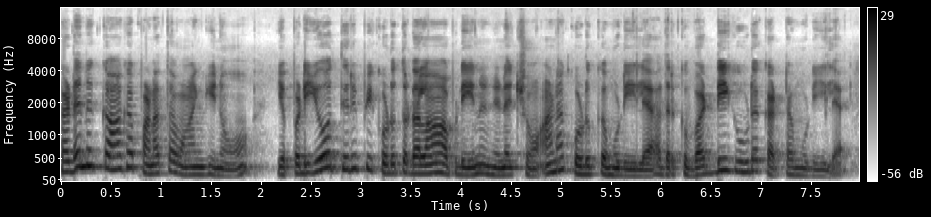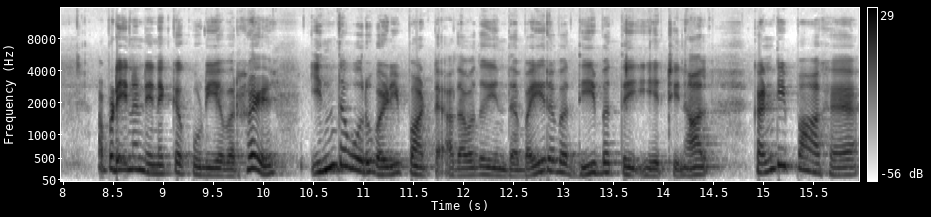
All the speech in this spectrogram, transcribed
கடனுக்காக பணத்தை வாங்கினோம் எப்படியோ திருப்பி கொடுத்துடலாம் அப்படின்னு நினச்சோம். ஆனால் கொடுக்க முடியல. அதற்கு வட்டி கூட கட்ட முடியல. அப்படின்னு நினைக்கக்கூடியவர்கள் இந்த ஒரு வழிபாட்டை அதாவது இந்த பைரவ தீபத்தை ஏற்றினால் கண்டிப்பாக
